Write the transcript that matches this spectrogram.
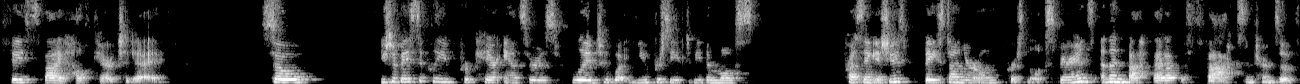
faced by healthcare today? So you should basically prepare answers related to what you perceive to be the most pressing issues based on your own personal experience and then back that up with facts in terms of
